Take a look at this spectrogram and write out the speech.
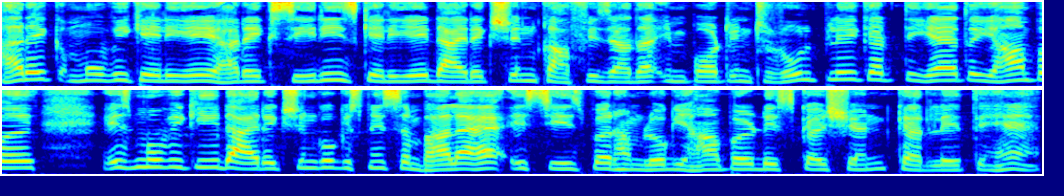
हर एक मूवी के लिए, हर एक सीरीज़ के लिए डायरेक्शन काफ़ी ज़्यादा इंपॉर्टेंट रोल प्ले करती है। तो यहाँ पर इस मूवी की डायरेक्शन को किसने संभाला है, इस चीज़ पर हम लोग यहाँ पर डिस्कशन कर लेते हैं।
